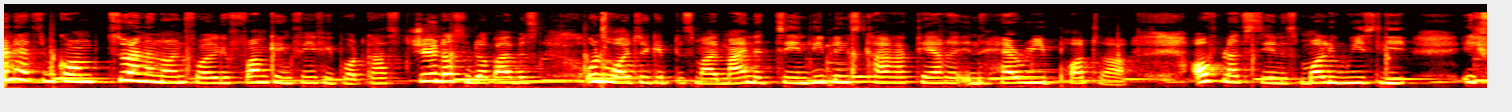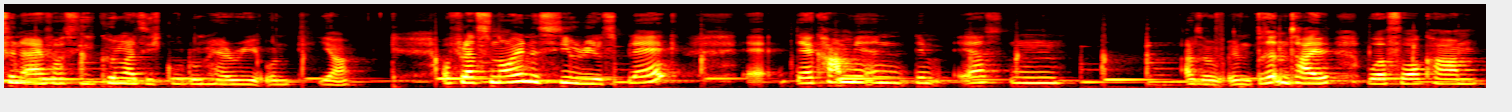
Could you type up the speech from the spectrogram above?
Moin, herzlich willkommen zu einer neuen Folge vom King Fifi Podcast. Schön, dass du dabei bist. Und heute gibt es mal meine 10 Lieblingscharaktere in Harry Potter. Auf Platz 10 ist Molly Weasley. Ich finde einfach, sie kümmert sich gut um Harry und ja. Auf Platz 9 ist Sirius Black. Äh, der kam mir in dem ersten, also im dritten Teil, wo er vorkam,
